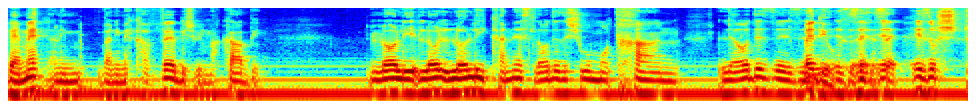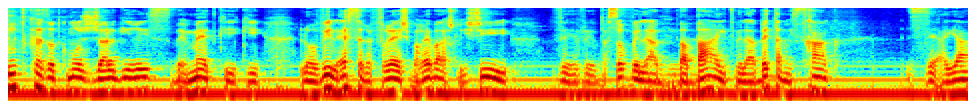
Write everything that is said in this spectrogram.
באמת, אני, ואני מקווה בשביל מכבי, לא, לא, לא להיכנס לעוד איזשהו מותחן, לעוד איזה, איזה, בדיוק, איזה, זה- איזה, זה- איזו שטות כזאת כמו ז'לגיריס, באמת, כי, כי להוביל עשר הפרש ברבע השלישי, ו, ובסוף ולה, בבית, ולאבד את המשחק, זה היה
